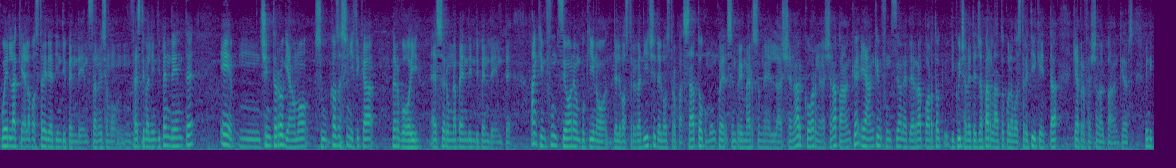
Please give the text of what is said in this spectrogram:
quella che è la vostra idea di indipendenza. Noi siamo un festival indipendente e mh, ci interroghiamo su cosa significa per voi essere una band indipendente, anche in funzione un pochino delle vostre radici, del vostro passato, comunque sempre immerso nella scena hardcore, nella scena punk e anche in funzione del rapporto di cui ci avete già parlato con la vostra etichetta che è Professional Punkers. Quindi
